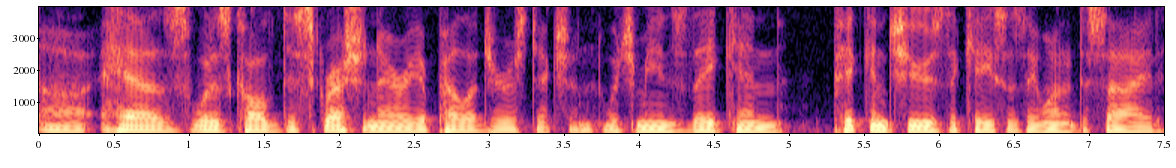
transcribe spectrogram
uh, has what is called discretionary appellate jurisdiction, which means they can pick and choose the cases they want to decide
